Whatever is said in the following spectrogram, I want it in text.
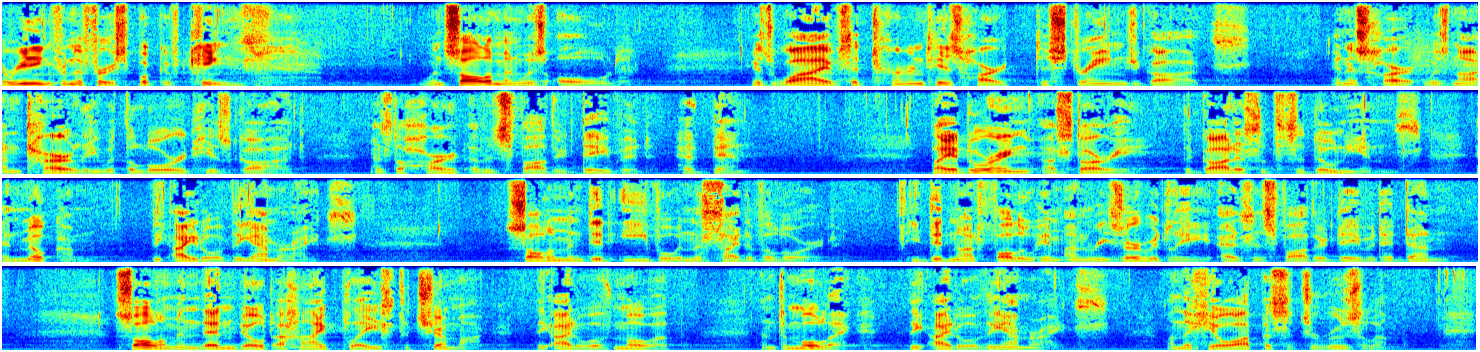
A reading from the first book of Kings. When Solomon was old, his wives had turned his heart to strange gods, and his heart was not entirely with the Lord his God, as the heart of his father David had been. By adoring Astarte, the goddess of the Sidonians, and Milcom, the idol of the Amorites, Solomon did evil in the sight of the Lord. He did not follow him unreservedly as his father David had done. Solomon then built a high place to Chemosh, the idol of Moab, and to Molech, the idol of the Amorites, on the hill opposite Jerusalem.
